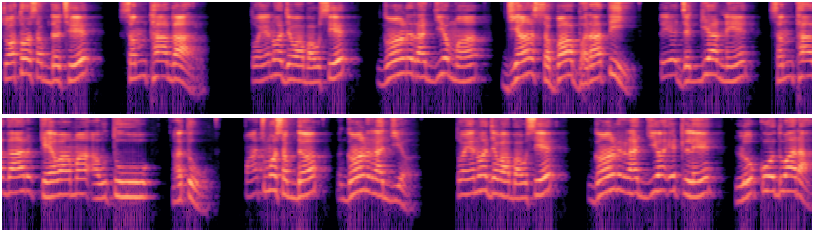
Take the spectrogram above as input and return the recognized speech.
ચોથો શબ્દ છે સંથાગાર. તો એનો જવાબ આવશે ગણરાજ્યમાં જ્યાં સભા ભરાતી તે જગ્યાને સંથાગાર કહેવામાં આવતું હતું. પાંચમો શબ્દ ગણરાજ્ય તો એનો જવાબ આવશે ગણરાજ્ય એટલે લોકો દ્વારા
